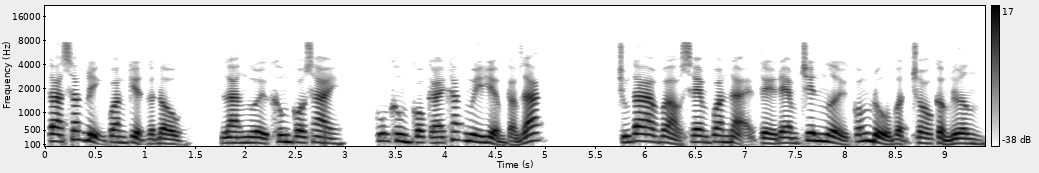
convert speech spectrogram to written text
Ta xác định quan Kiệt gật đầu, là người không có sai, cũng không có cái khác nguy hiểm cảm giác. Chúng ta vào xem quan đại tề đem trên người con đồ vật cho cẩm nương,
